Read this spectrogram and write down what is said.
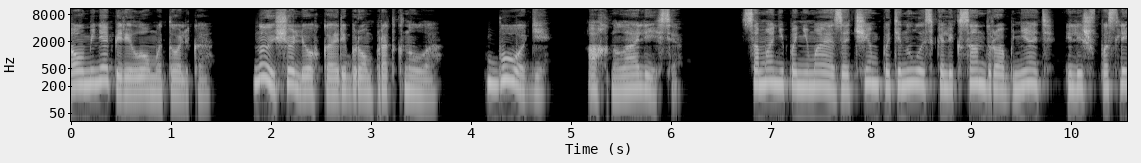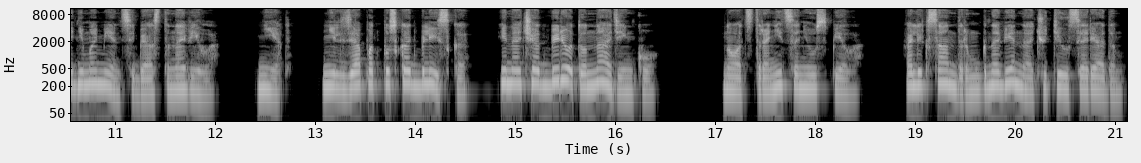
а у меня переломы только. Ну, еще легкое ребром проткнуло. «Боги!» — ахнула Олеся. Сама не понимая, зачем, потянулась к Александру обнять и лишь в последний момент себя остановила. Нет, нельзя подпускать близко, иначе отберет он Наденьку. Но отстраниться не успела. Александр мгновенно очутился рядом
